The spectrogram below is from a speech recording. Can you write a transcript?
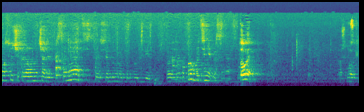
любом случае, когда вы вначале прислоняетесь, то есть я думаю, это будет видно. Поэтому попробуйте не прислоняться. Готовы? Музыка.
